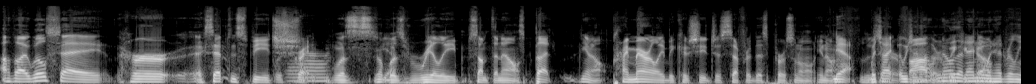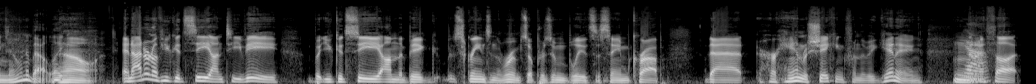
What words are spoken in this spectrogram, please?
Although I will say her acceptance speech was was, Yeah. was really something else. But you know, primarily because she just suffered this personal, you know, Yeah, which I her which I don't know that ago. anyone had really known about. Like, no. And I don't know if you could see on TV, but you could see on the big screens in the room, so presumably it's the same crop, that her hand was shaking from the beginning. And I thought,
